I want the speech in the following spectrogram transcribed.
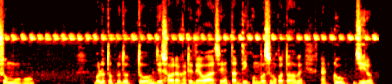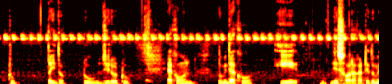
সমূহ বলো তো প্রদত্ত যে সরলরেখাটি দেওয়া আছে তার দিক অনুপাত সমূহ কত হবে? না টু জিরো টু তাই তো টু জিরো টু এখন তুমি দেখো এ যে সরাখাটি তুমি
